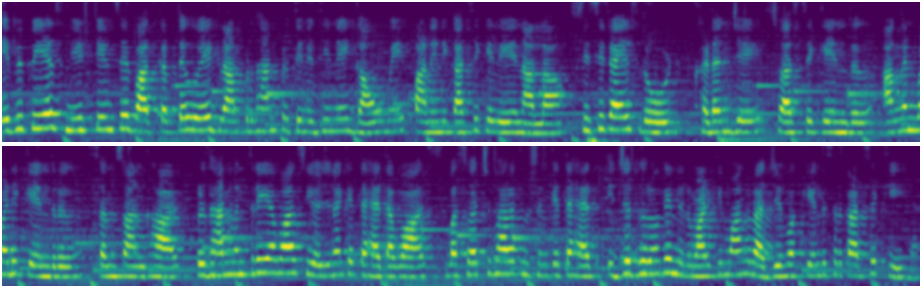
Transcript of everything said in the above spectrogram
एबीपीएस न्यूज़ टीम से बात करते हुए ग्राम प्रधान प्रतिनिधि ने गाँव में पानी निकासी के लिए नाला सीसी टाइल्स रोड, खडंजे, स्वास्थ्य केंद्र, आंगनबाड़ी केंद्र, शमशान घाट, प्रधानमंत्री आवास योजना के तहत आवास व स्वच्छ भारत मिशन के तहत इज़्ज़त घरों के निर्माण की मांग राज्य व केंद्र सरकार से की है।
